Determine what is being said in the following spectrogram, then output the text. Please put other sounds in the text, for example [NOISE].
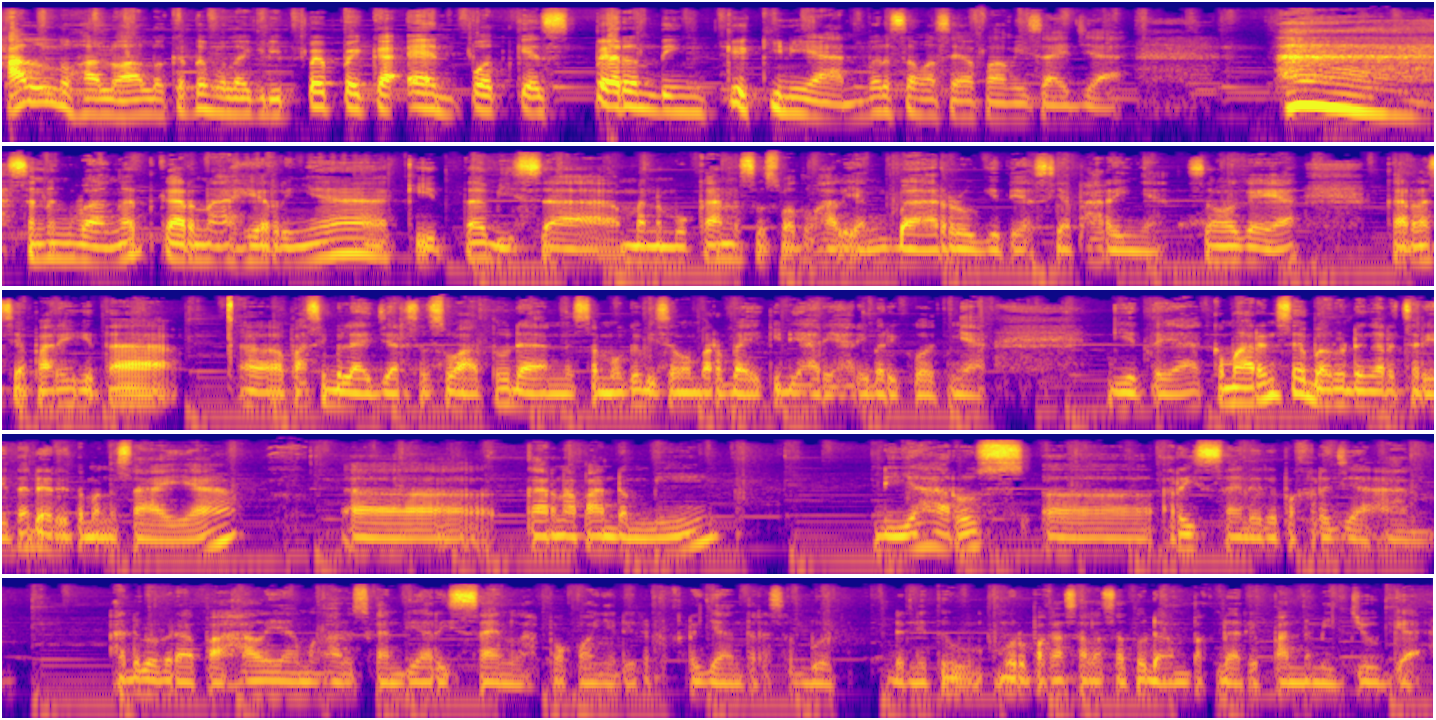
Halo, halo, halo, ketemu lagi di PPKN Podcast Parenting Kekinian bersama saya Fami saja. Hah, seneng banget karena akhirnya kita bisa menemukan sesuatu hal yang baru gitu ya setiap harinya. Semoga ya, karena setiap hari kita uh, pasti belajar sesuatu dan semoga bisa memperbaiki di hari-hari berikutnya, gitu ya. Kemarin saya baru dengar cerita dari teman saya uh, karena pandemi dia harus uh, resign dari pekerjaan ada beberapa hal yang mengharuskan dia resign lah pokoknya dari pekerjaan tersebut. Dan itu merupakan salah satu dampak dari pandemi juga.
